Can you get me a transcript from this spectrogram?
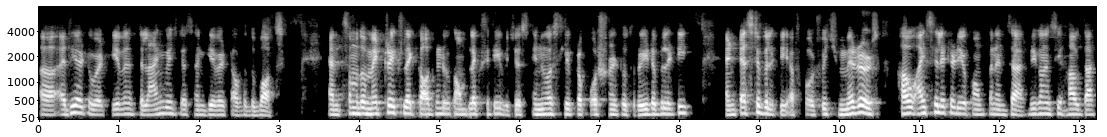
uh, adhere to it, even if the language doesn't give it out of the box. And some of the metrics like cognitive complexity, which is inversely proportional to the readability and testability, of course, which mirrors how isolated your components are. We're going to see how that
